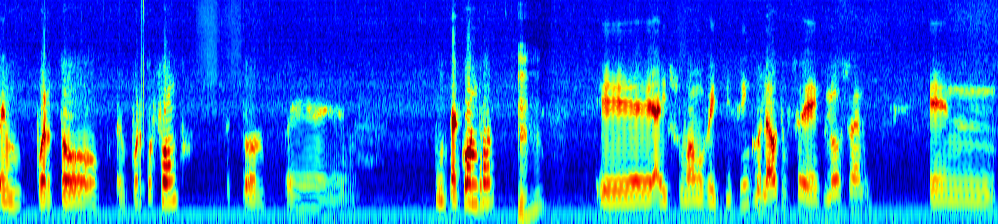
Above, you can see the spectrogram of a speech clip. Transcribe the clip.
en, Puerto en Puerto Fong, sector eh, Punta Conrad, eh, ahí sumamos 25, y las otras se desglosan en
